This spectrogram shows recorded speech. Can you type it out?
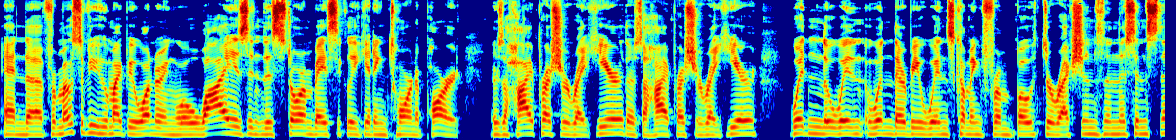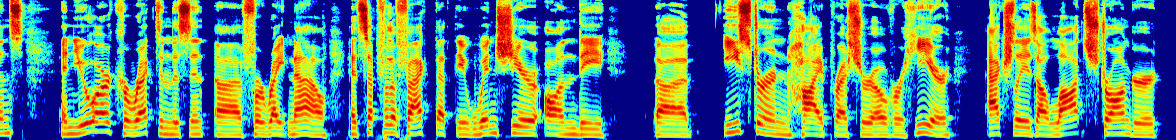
And uh, for most of you who might be wondering, well, why isn't this storm basically getting torn apart? There's a high pressure right here. There's a high pressure right here. Wouldn't the wind? Wouldn't there be winds coming from both directions in this instance? And you are correct in this in, uh, for right now, except for the fact that the wind shear on the uh, eastern high pressure over here actually is a lot stronger,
